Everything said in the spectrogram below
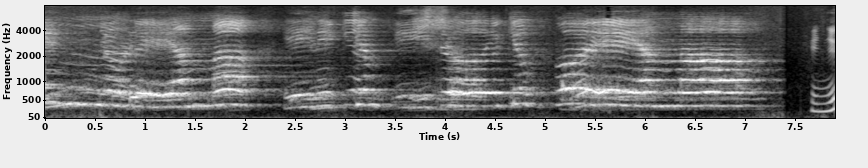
എന്നുടെ അമ്മ എനിക്കും ഈശോയ്ക്കും ഒരേ അമ്മ. ഇനി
